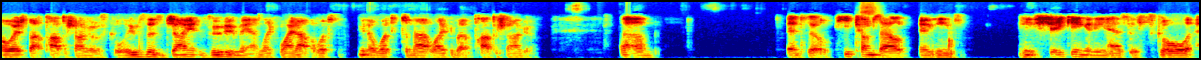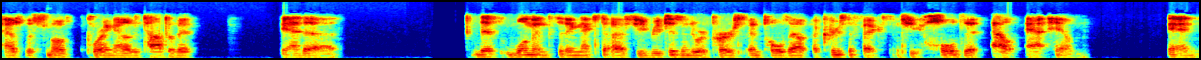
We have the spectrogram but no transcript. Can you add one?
always thought Papa Shango was cool. He was this giant voodoo man. Like, why not? What's you know what's to not like about Papa Shango? Um, and so he comes out and he's he's shaking and he has his skull has the smoke pouring out of the top of it. And uh, this woman sitting next to us, she reaches into her purse and pulls out a crucifix and she holds it out at him. And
